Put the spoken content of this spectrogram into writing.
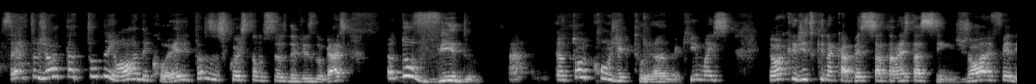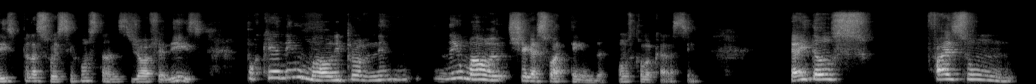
certo? Já está tudo em ordem com ele, todas as coisas estão nos seus devidos lugares. Eu duvido, tá? eu estou conjecturando aqui, mas eu acredito que na cabeça de Satanás está assim: Jó é feliz pelas suas circunstâncias, Jó é feliz porque nenhum mal, nenhum mal chega à sua tenda, vamos colocar assim. E aí Deus faz um,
